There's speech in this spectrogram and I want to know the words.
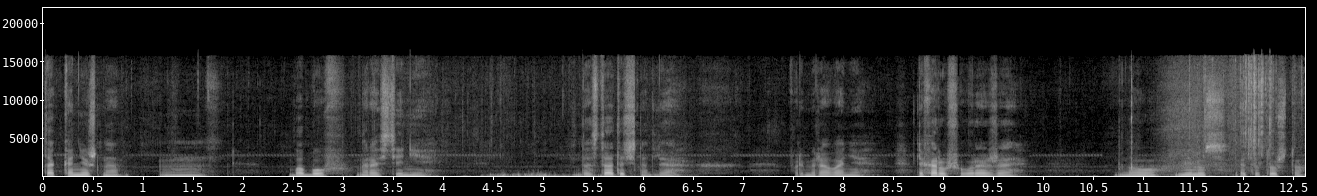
Так, конечно, бобов на растении достаточно для формирования, для хорошего урожая. Но минус это то, что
